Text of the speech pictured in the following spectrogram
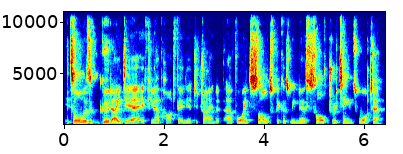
it's always a good idea if you have heart failure to try and avoid salt because we know salt retains water.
